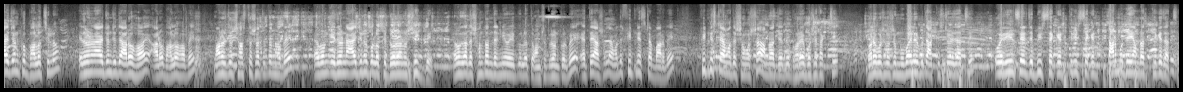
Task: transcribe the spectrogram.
আয়োজন খুব ভালো ছিল। এ ধরনের আয়োজন যদি আরও হয় আরও ভালো হবে, মানুষজন স্বাস্থ্য সচেতন হবে এবং এই ধরনের আয়োজন উপলক্ষে দৌড়ানো শিখবে এবং তাদের সন্তানদের নিয়েও এগুলোতে অংশগ্রহণ করবে। এতে আসলে আমাদের ফিটনেসটা বাড়বে। ফিটনেসটা আমাদের সমস্যা। আমরা যেহেতু ঘরে বসে থাকছি, ঘরে বসে বসে মোবাইলের প্রতি আকৃষ্ট হয়ে যাচ্ছি। ওই রিলসের যে বিশ সেকেন্ড, তিরিশ সেকেন্ড, তার মধ্যেই আমরা থেকে যাচ্ছি।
